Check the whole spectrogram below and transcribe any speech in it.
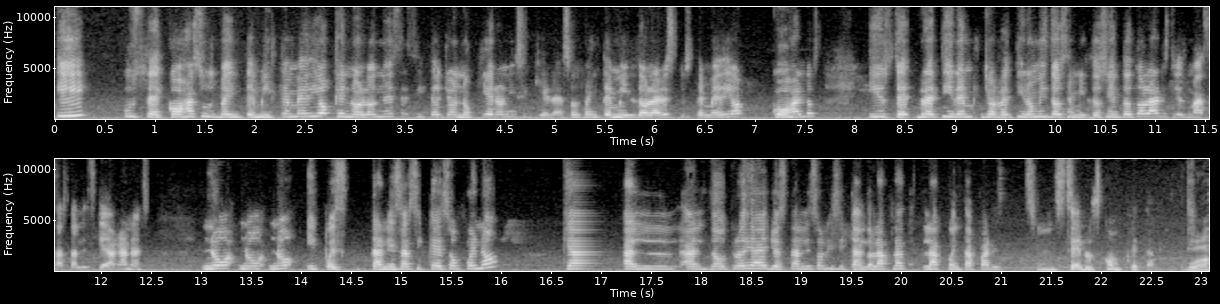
y usted coja sus 20 mil que me dio, que no los necesito, yo no quiero ni siquiera esos 20 mil dólares que usted me dio, cójalos y usted retire, yo retiro mis 12 mil 200 dólares y es más, hasta les queda ganas no, no, no, y pues tan es así que eso fue no, que al, otro día de yo estarle solicitando la plata, la cuenta apareció en ceros completamente. Wow.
